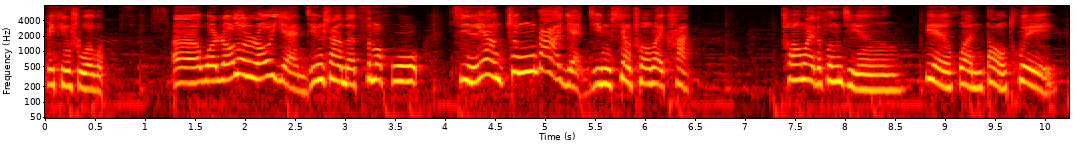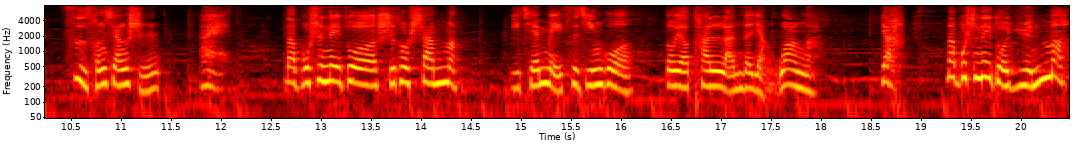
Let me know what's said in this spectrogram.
没听说过。呃，我揉了揉眼睛上的芝麻糊，尽量睁大眼睛向窗外看。窗外的风景变幻倒退，似曾相识。哎，那不是那座石头山吗？以前每次经过都要贪婪的仰望啊。呀，那不是那朵云吗？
